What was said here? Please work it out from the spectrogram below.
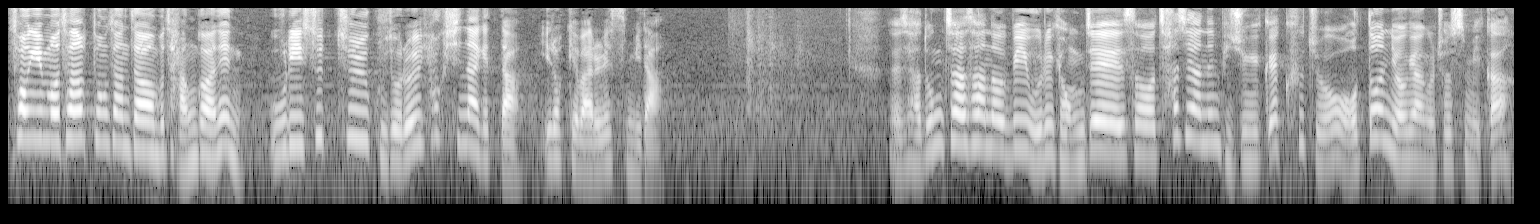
성인모 산업통상자원부 장관은 우리 수출 구조를 혁신하겠다 이렇게 말을 했습니다. 네, 자동차 산업이 우리 경제에서 차지하는 비중이 꽤 크죠. 어떤 영향을 줬습니까?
